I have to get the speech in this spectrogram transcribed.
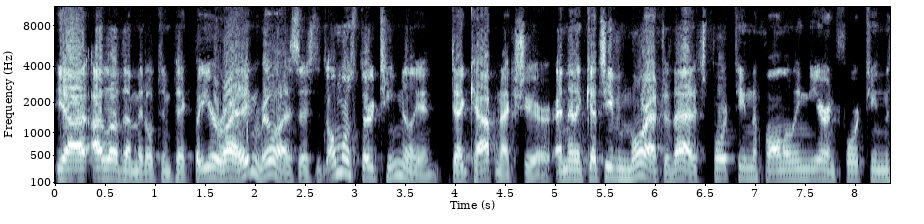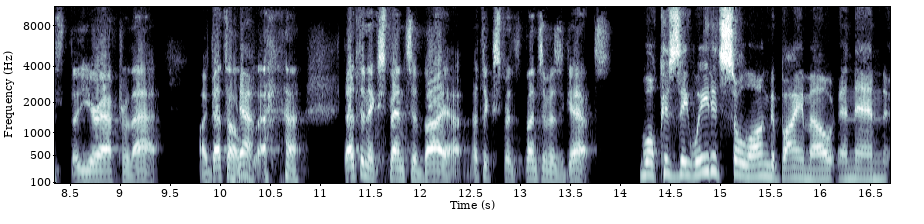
Yeah, I love that Middleton pick, but you're right. I didn't realize this. It's almost 13 million dead cap next year, and then it gets even more after that. It's 14 the following year and 14 the year after that. Like that's a yeah. that's an expensive buyout. That's expensive as it gets. Well, because they waited so long to buy him out, and then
